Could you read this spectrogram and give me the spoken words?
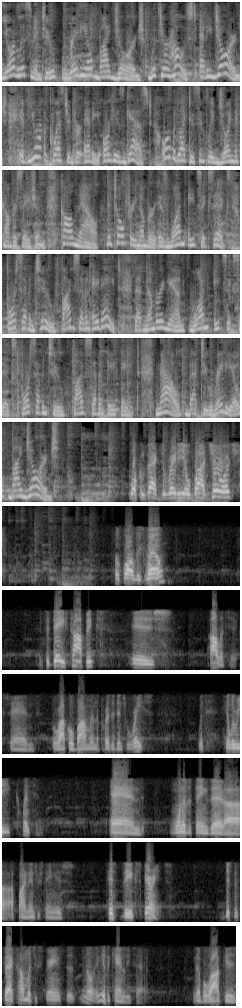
You're listening to Radio by George with your host, Eddie George. If you have a question for Eddie or his guest, or would like to simply join the conversation, call now. The toll free number is 1 866 472 5788. That number again, 1 866 472 5788. Now, back to Radio by George. Welcome back to Radio by George. Hope all is well. And today's topic is politics and Barack Obama in the presidential race with Hillary Clinton. And one of the things that uh, I find interesting is his, the experience. Just in fact, how much experience does you know any of the candidates have? You know, Barack is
